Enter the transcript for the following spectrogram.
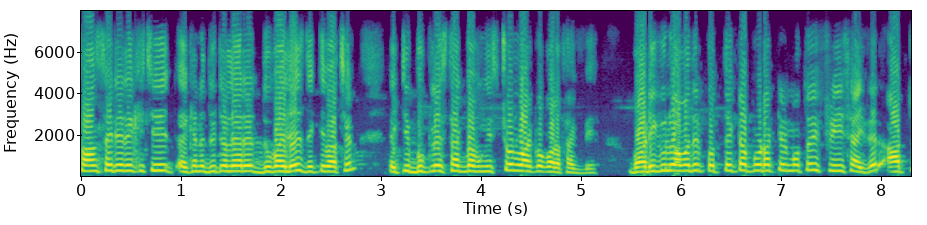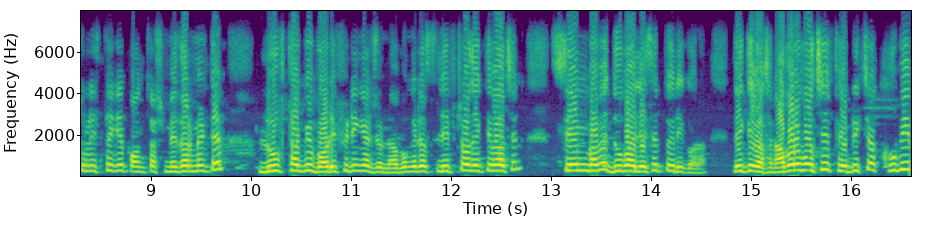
ফ্রন্ট সাইডে রেখেছি, এখানে দুইটা লেয়ারের দুবাই লেস দেখতে পাচ্ছেন? একটি বুকলেস থাকবে এবং স্টোন ওয়ার্কও করা থাকবে। বডিগুলো আমাদের প্রত্যেকটা প্রোডাক্টের মতোই ফ্রি সাইজের আটচল্লিশ থেকে পঞ্চাশ মেজারমেন্টের লুপ থাকবে বডি ফিটিং এর জন্য। এবং এটা স্লিপসটাও দেখতে পাচ্ছেন সেম ভাবে দুবাই লেসের তৈরি করা। দেখতে পাচ্ছেন, আবারও বলছি ফেব্রিকটা খুবই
